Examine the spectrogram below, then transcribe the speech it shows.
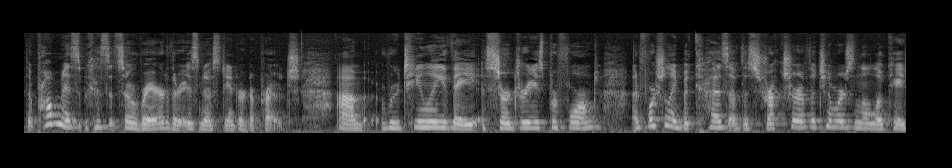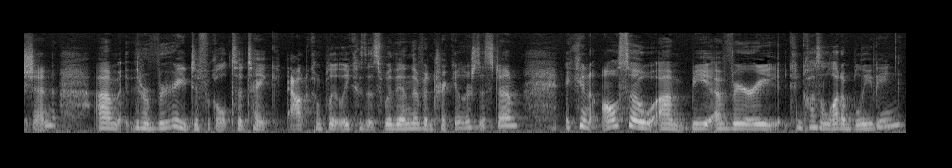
The problem is because it's so rare, there is no standard approach. Um, routinely, the surgery is performed. Unfortunately, because of the structure of the tumors and the location, um, they're very difficult to take out completely because it's within the ventricular system. It can also um, be a very can cause a lot of bleeding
